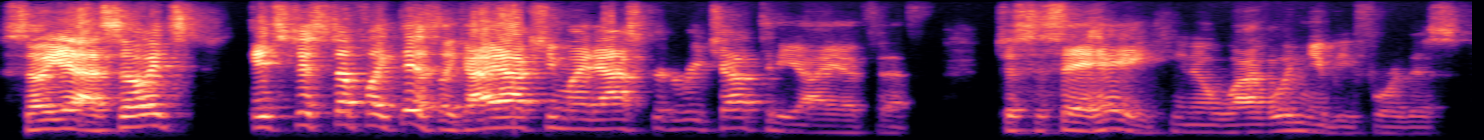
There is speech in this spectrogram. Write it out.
So yeah, so it's it's just stuff like this. Like I actually might ask her to reach out to the IFF just to say, hey, you know, why wouldn't you be for this?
